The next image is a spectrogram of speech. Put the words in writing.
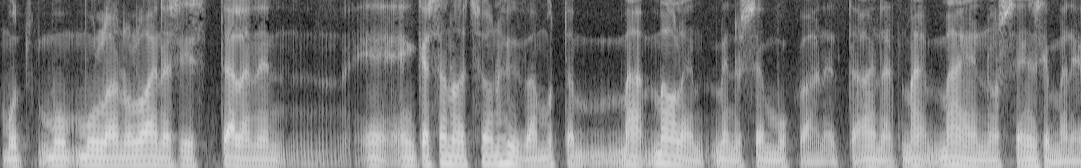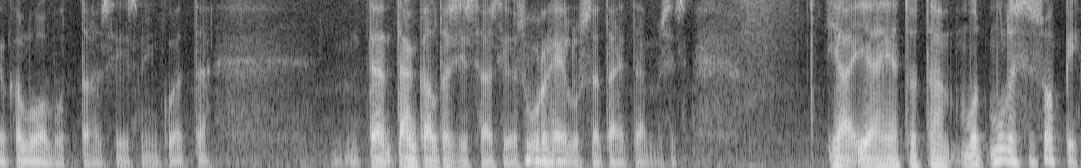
Mutta mu, mulla on ollut aina siis tällainen, enkä sano, että se on hyvä, mutta mä, mä olen mennyt sen mukaan, että aina, että mä, mä en ole se ensimmäinen, joka luovuttaa siis niin kuin, että tämän, tämän kaltaisissa asioissa, urheilussa tai tämmöisissä. Ja, ja, ja tota, mutta mulle se sopi.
